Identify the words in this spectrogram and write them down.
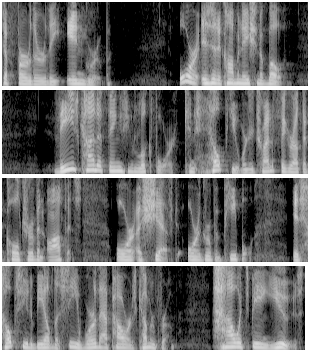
to further the in group. Or is it a combination of both? These kind of things you look for can help you when you're trying to figure out the culture of an office or a shift or a group of people. It helps you to be able to see where that power is coming from, how it's being used,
